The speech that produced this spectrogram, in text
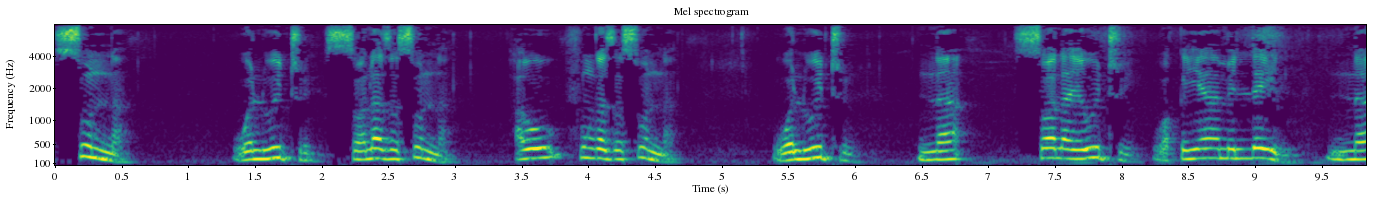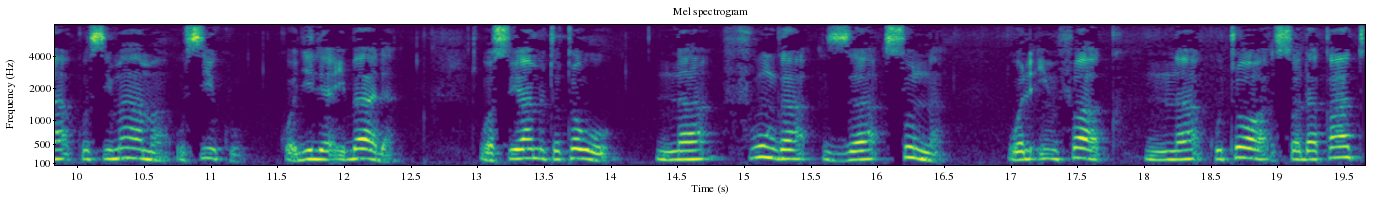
sunna walwitri swala za sunna au funga za sunna walwitri na swala ya witri wa qiyamil layl na kusimama usiku kwa ajili ya ibada wasiyami tatawu na funga za sunna walinfaq na kutoa sadakat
